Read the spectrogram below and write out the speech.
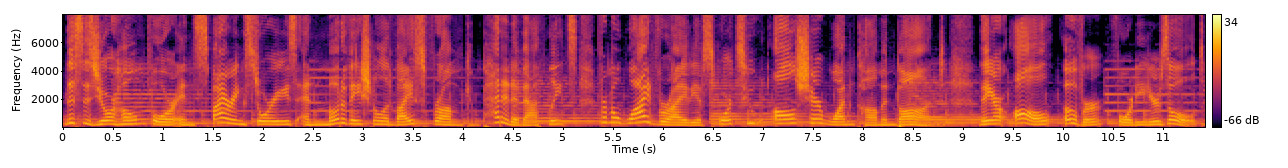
This is your home for inspiring stories and motivational advice from competitive athletes from a wide variety of sports who all share one common bond. They are all over 40 years old.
